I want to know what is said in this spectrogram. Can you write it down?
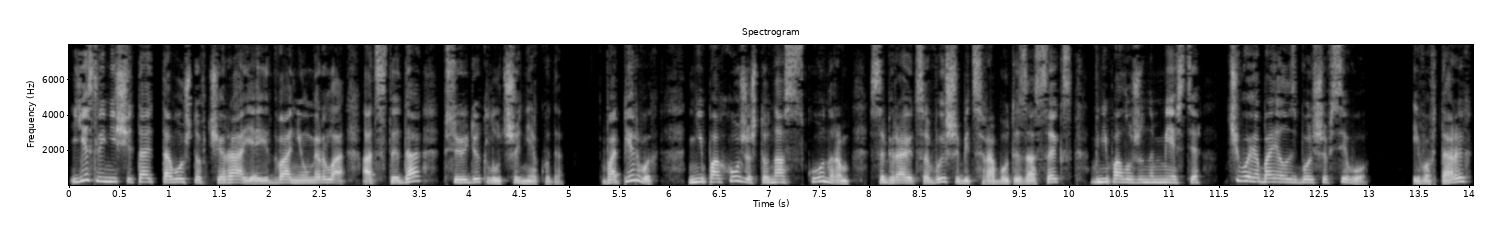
Если не считать того, что вчера я едва не умерла от стыда, все идет лучше некуда. Во-первых, не похоже, что нас с Конором собираются вышибить с работы за секс в неположенном месте, чего я боялась больше всего. И во-вторых,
